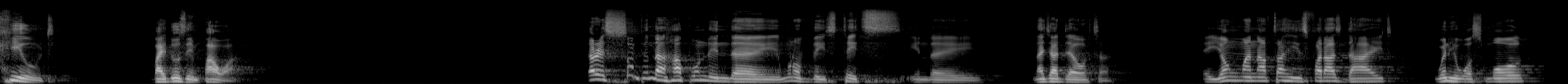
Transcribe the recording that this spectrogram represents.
killed by those in power. There is something that happened in the, one of the states in the Niger Delta. A young man, after his fathers died, when he was small,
